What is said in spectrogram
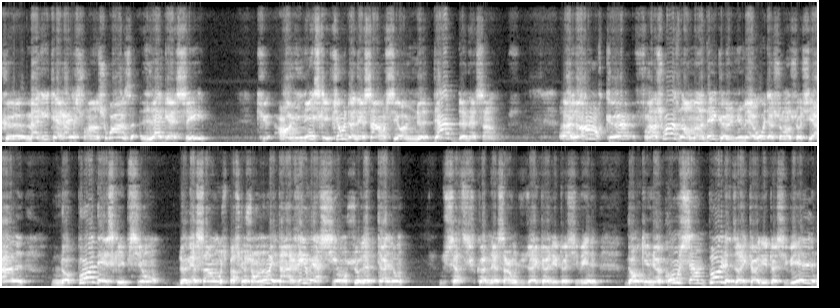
que Marie-Thérèse Françoise Lagacé a une inscription de naissance et a une date de naissance. Alors que Françoise Normandin, qui a un numéro d'assurance sociale, n'a pas d'inscription de naissance, parce que son nom est en réversion sur le talon du certificat de naissance du directeur d'État civil. Donc, il ne concerne pas le directeur d'État civil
